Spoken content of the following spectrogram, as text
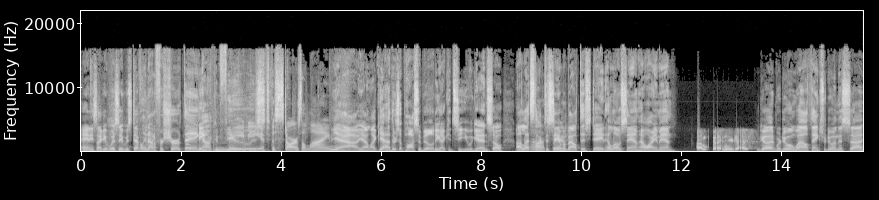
And he's like, "It was, it was definitely not a for sure thing. think I'm confused." Maybe if the stars align. Yeah, yeah, like yeah, there's a possibility I could see you again. So uh, let's Oh, talk to that's Sam weird. about this date. Hello, Sam. How are you, man? I'm good, and you guys? Good. We're doing well. Thanks for doing this uh,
